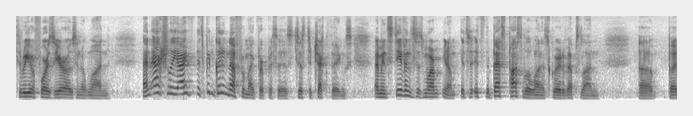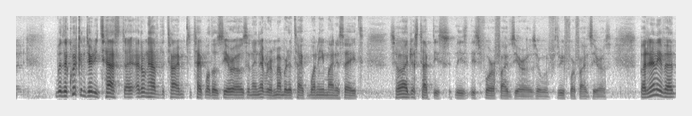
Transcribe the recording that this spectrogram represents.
three or four zeros in a one, And actually, I, it's been good enough for my purposes just to check things. I mean, Steven's is more, you know, it's, it's the best possible one, a square root of epsilon. Uh, but with a quick and dirty test, I, I, don't have the time to type all those zeros, and I never remember to type 1e minus 8. So I just type these, these, these four or five zeros, or three, four, five zeros. But in any event,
